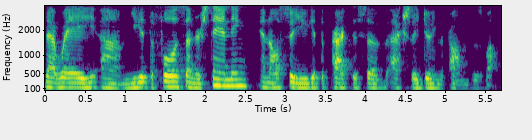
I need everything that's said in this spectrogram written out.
That way, um, you get the fullest understanding and also you get the practice of actually doing the problems as well.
